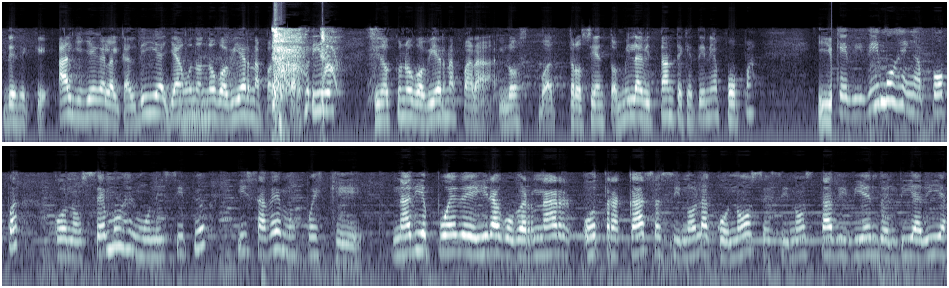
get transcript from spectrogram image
desde que alguien llega a la alcaldía, ya uno no gobierna para los partidos, sino que uno gobierna para los 400 mil habitantes que tiene Apopa. Y... Que vivimos en Apopa, conocemos el municipio y sabemos pues que Nadie puede ir a gobernar otra casa si no la conoce, si no está viviendo el día a día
